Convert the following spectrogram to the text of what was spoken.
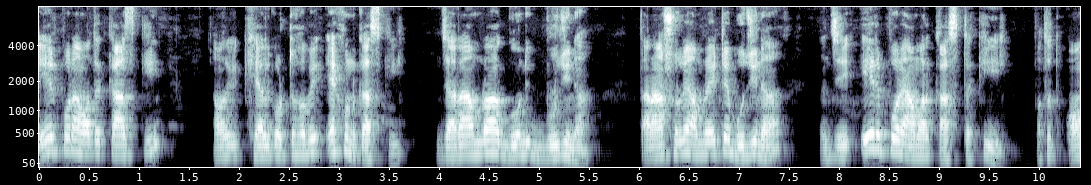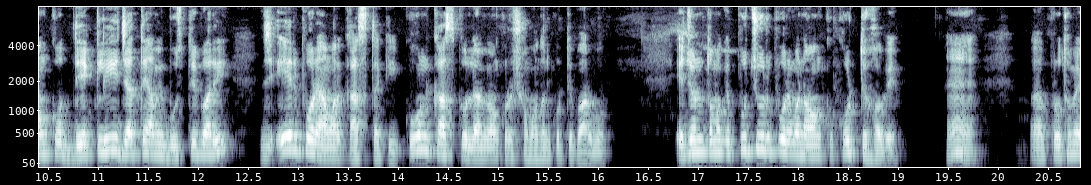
এরপর আমাদের কাজ কি? আমাদেরকে খেয়াল করতে হবে এখন কাজ কি। যারা আমরা গণিত বুঝি না, তারা আসলে আমরা এটা বুঝি না যে এরপরে আমার কাজটা কি? অর্থাৎ অঙ্ক দেখলেই যাতে আমি বুঝতে পারি যে এরপরে আমার কাজটা কি, কোন কাজ করলে আমি অঙ্কটা সমাধান করতে পারব। এজন্য তোমাকে প্রচুর পরিমাণে অঙ্ক করতে হবে হ্যাঁ? প্রথমে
